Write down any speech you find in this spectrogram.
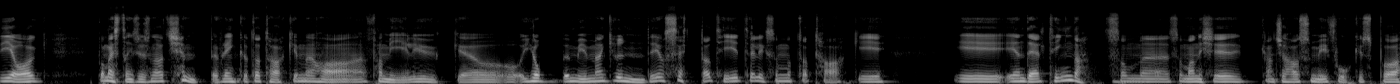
vi òg på Mestringshusene har vært kjempeflinke å ta tak i med å ha familieuke og, og jobbe mye mer grundig og sette av tid til liksom å ta tak i, i, i en del ting da, som, eh, som, man ikke kanskje har så mye fokus på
